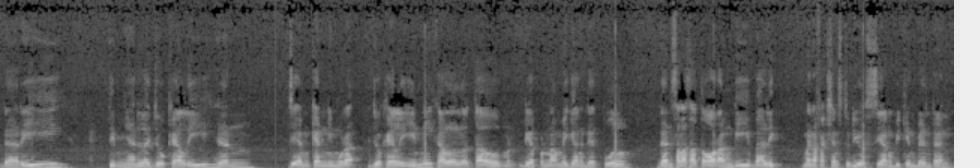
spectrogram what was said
Dari timnya adalah Joe Kelly dan JM Ken Nimura. Joe Kelly ini kalau lo tahu dia pernah megang Deadpool dan salah satu orang di balik Man of Action Studios yang bikin Ben 10.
